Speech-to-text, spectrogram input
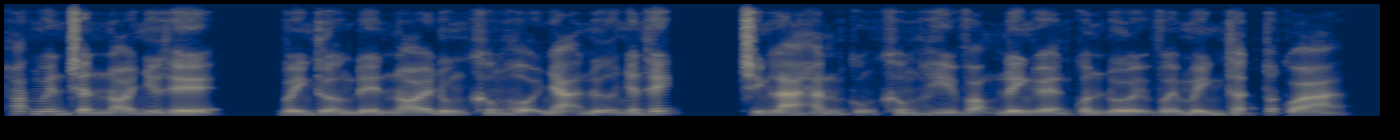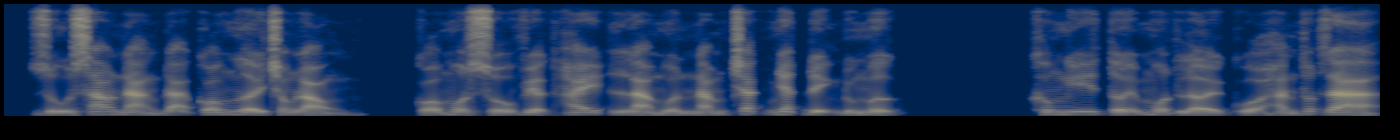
Hoác Nguyên Trân nói như thế, bình thường đến nói đúng không hội nhạ nữ nhân thích, chính là hắn cũng không hy vọng Ninh Nguyện Quân đối với mình thật tốt quá, dù sao nàng đã có người trong lòng, có một số việc hay là muốn nắm chắc nhất định đúng mực. Không nghĩ tới một lời của hắn thốt ra,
